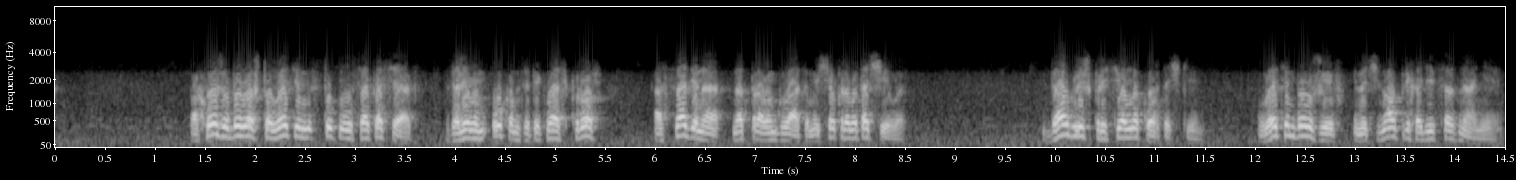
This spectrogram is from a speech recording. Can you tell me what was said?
Похоже было, что Лэтим стукнулся о косяк. За левым ухом запеклась кровь, а ссадина над правым глазом еще кровоточила. Далглиш присел на корточки. Лэтим был жив и начинал приходить в сознание.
